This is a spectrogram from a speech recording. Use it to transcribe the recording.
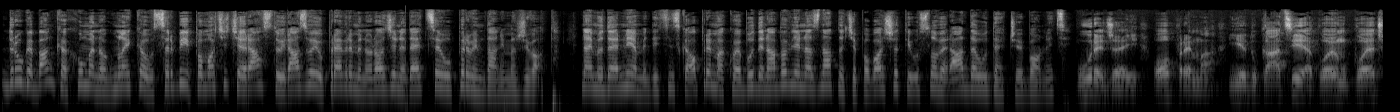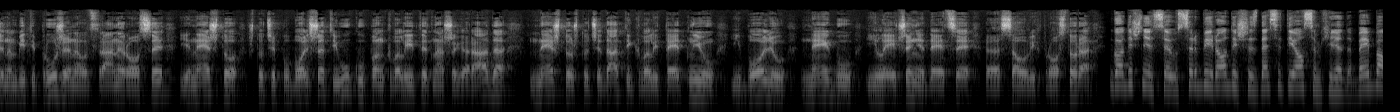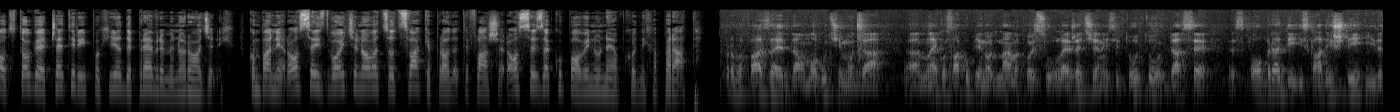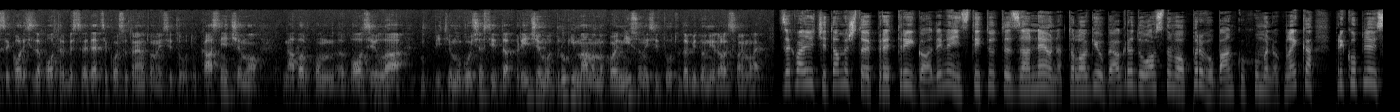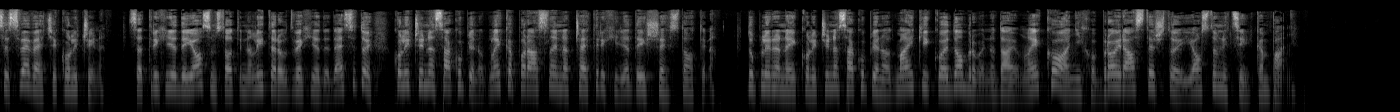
Druga banka humanog mleka u Srbiji pomoći će rastu i razvoju prevremeno rođene dece u prvim danima života. Najmodernija medicinska oprema koja bude nabavljena znatno će poboljšati uslove rada u dečjoj bolnici. Uređaj, oprema i edukacija kojom, koja će nam biti pružena od strane ROSE je nešto što će poboljšati ukupan kvalitet našeg rada, nešto što će dati kvalitetniju i bolju negu i lečenje dece e, sa ovih prostora. Godišnje se u Srbiji rodi 68.000 beba, od toga je 4.500 prevremeno rođene rođenih. Kompanija Rose izdvojit će novac od svake prodate flaše Rose za kupovinu neophodnih aparata. Prva faza je da omogućimo da mleko sakupljeno od mama koje su ležeće na institutu, da se obradi i skladišti i da se koristi za potrebe sve dece koje su trenutno na institutu. Kasnije ćemo nabavkom vozila biti u mogućnosti da priđemo drugim mamama koje nisu na institutu da bi donirale svoje mleko. Zahvaljujući tome što je pre tri godine Institut za neonatologiju u Beogradu osnovao prvu banku humanog mleka, prikupljaju se sve veće količine. Sa 3800 litara u 2010. količina sakupljenog mleka porasla je na 4600. Duplirana je količina sakupljena od majki koje dobrovoljno daju mleko, a njihov broj raste što je i osnovni cilj kampanje.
